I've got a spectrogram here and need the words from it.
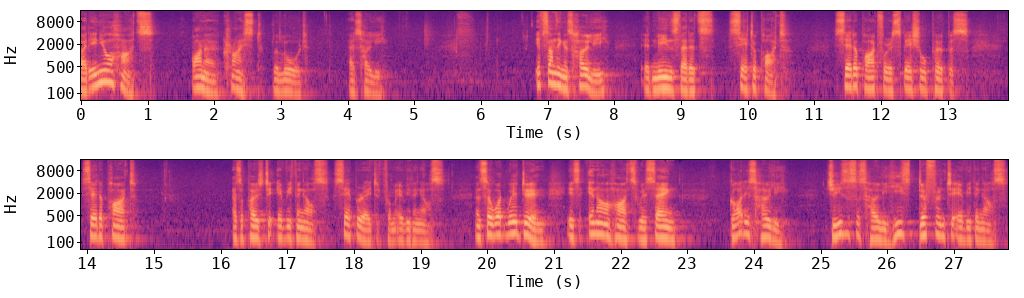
but in your hearts honor Christ the Lord as holy. If something is holy, it means that it's set apart, set apart for a special purpose, set apart as opposed to everything else, separated from everything else. And so, what we're doing is in our hearts, we're saying, God is holy. Jesus is holy. He's different to everything else.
